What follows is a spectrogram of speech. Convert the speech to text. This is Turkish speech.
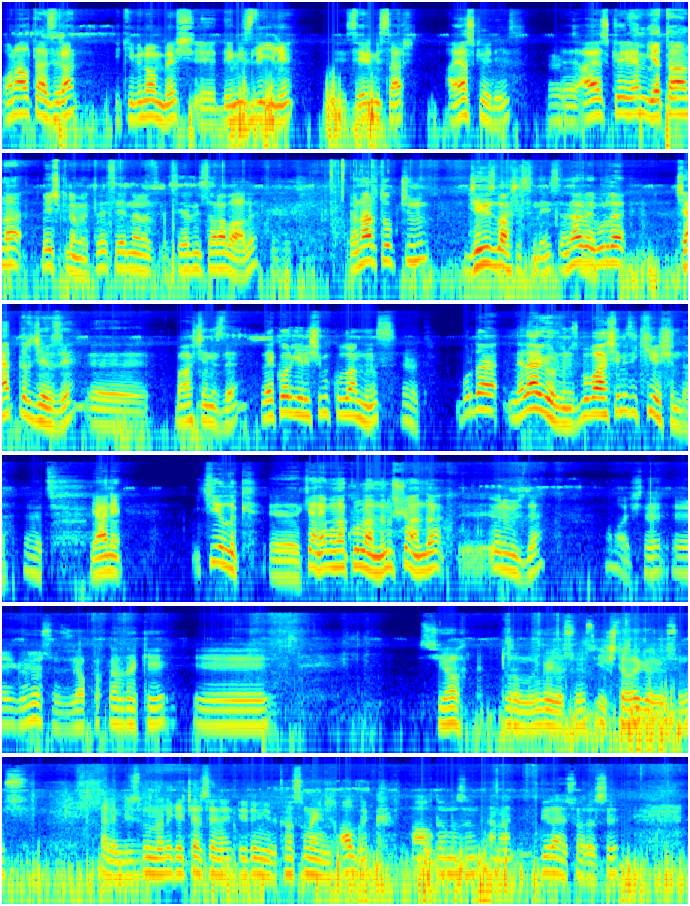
16 Haziran 2015 e, Denizli ili e, Serinhisar Ayazköy'deyiz. Evet. E, Ayazköy hem yatağına 5 kilometre Serinhisar'a bağlı. Öner Topçu'nun ceviz bahçesindeyiz. Öner Bey Evet. burada Chandler cevizi e, bahçenizde rekor gelişimi kullandınız. Evet. Burada neler gördünüz? Bu bahçeniz 2 yaşında. Evet. Yani 2 yıllık e, kene buna kullandınız. Şu anda e, önümüzde. Ama işte e, görüyorsunuz yapraklardaki e, siyah durumunu görüyorsunuz. İştahı görüyorsunuz. Yani biz bunları geçen sene dediğim gibi Kasım ayında aldık. Aldığımızın hemen bir ay sonrası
